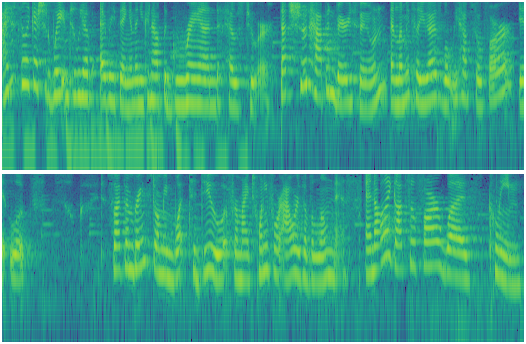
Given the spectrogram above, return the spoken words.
I just feel like I should wait until we have everything and then you can have the grand house tour. That should happen very soon. And let me tell you guys what we have so far. It looks so so I've been brainstorming what to do for my 24 hours of aloneness. And all I got so far was clean.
